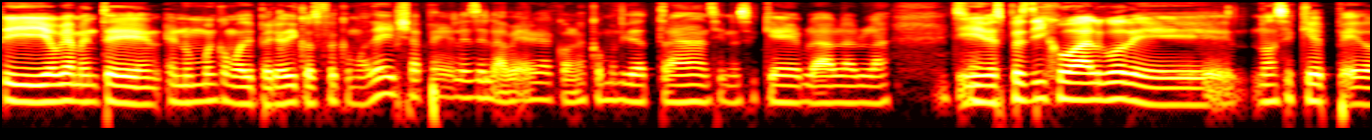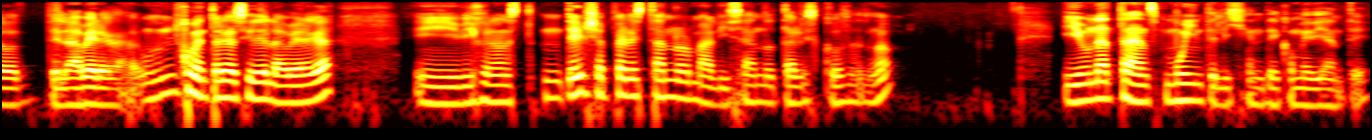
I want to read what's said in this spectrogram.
Y obviamente en, en un buen como de periódicos fue como Dave Chappelle es de la verga con la comunidad trans y no sé qué, bla, bla, bla. Sí. Y después dijo algo de no sé qué pedo de la verga. Un comentario así de la verga. Y est- Dave Chappelle está normalizando tales cosas, ¿no? Y una trans muy inteligente, comediante,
